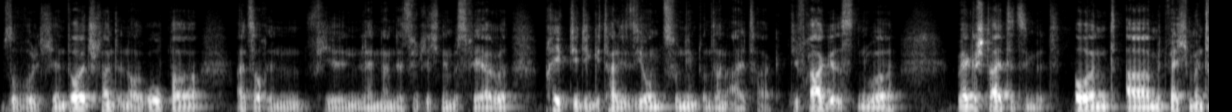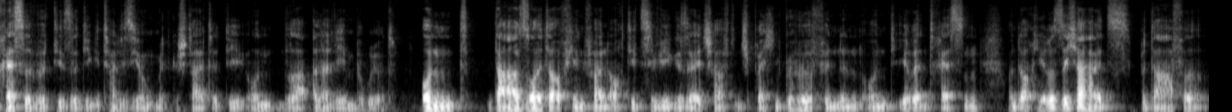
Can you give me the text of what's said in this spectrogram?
Sowohl hier in Deutschland, in Europa, als auch in vielen Ländern der südlichen Hemisphäre prägt die Digitalisierung zunehmend unseren Alltag. Die Frage ist nur, Wer gestaltet sie mit? Und äh, mit welchem Interesse wird diese Digitalisierung mitgestaltet, die unser aller Leben berührt? Und da sollte auf jeden Fall auch die Zivilgesellschaft entsprechend Gehör finden und ihre Interessen und auch ihre Sicherheitsbedarfe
